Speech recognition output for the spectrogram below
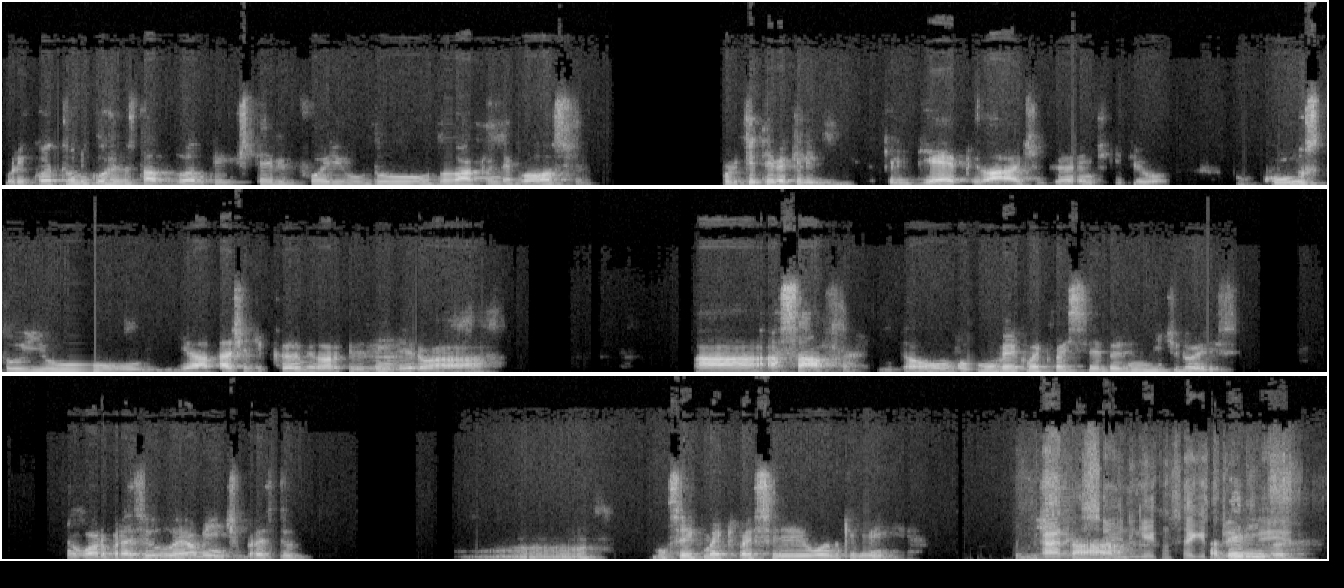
Por enquanto, o único resultado do ano que a gente teve foi o do, do agronegócio, porque teve aquele, aquele gap lá gigante entre o, o custo e, o, e a taxa de câmbio na hora que eles venderam a, a, a safra. Então, vamos ver como é que vai ser 2022. Agora, o Brasil, realmente, o Brasil. Hum, não sei como é que vai ser o ano que vem. Cara, tá isso aí ninguém consegue prever. Deriva.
